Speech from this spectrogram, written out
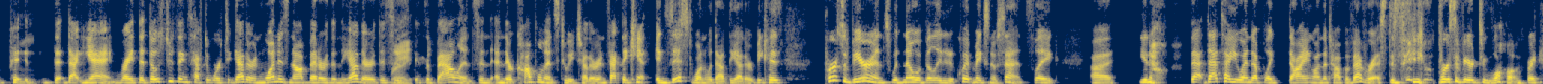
Mm. th- that yang right? That those two things have to work together and one is not better than the other. This right. is it's a balance and and they're complements to each other. In fact they can't exist one without the other because perseverance with no ability to quit makes no sense. Like uh you know that that's how you end up like dying on the top of everest is that you persevered too long right?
